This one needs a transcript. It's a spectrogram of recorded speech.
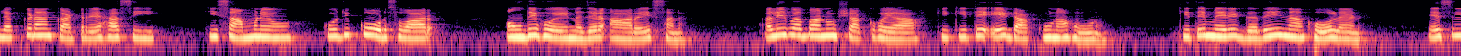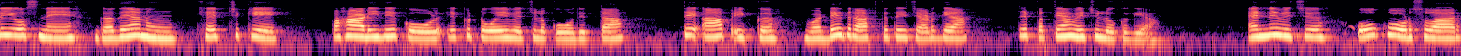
ਲੱਕੜਾਂ ਕੱਟ ਰਿਹਾ ਸੀ ਕਿ ਸਾਹਮਣਿਓਂ ਕੁਝ ਘੋੜਸਵਾਰ ਆਉਂਦੇ ਹੋਏ ਨਜ਼ਰ ਆ ਰਹੇ ਸਨ। ਅਲੀ ਬਾਬਾ ਨੂੰ ਸ਼ੱਕ ਹੋਇਆ ਕਿ ਕਿਤੇ ਇਹ ਡਾਕੂ ਨਾ ਹੋਣ, ਕਿਤੇ ਮੇਰੇ ਗਧੇ ਹੀ ਨਾ ਖੋਹ ਲੈਣ। ਇਸ ਲਈ ਉਸ ਨੇ ਗਧਿਆਂ ਨੂੰ ਖਿੱਚ ਕੇ ਪਹਾੜੀ ਦੇ ਕੋਲ ਇੱਕ ਟੋਏ ਵਿੱਚ ਲੁਕੋ ਦਿੱਤਾ ਅਤੇ ਆਪ ਇੱਕ ਵੱਡੇ ਦਰੱਖਤ ਤੇ ਚੜ੍ਹ ਗਿਆ ਅਤੇ ਪੱਤਿਆਂ ਵਿੱਚ ਲੁਕ ਗਿਆ। ਐਨੇ ਵਿੱਚ ਉਹ ਘੋੜਸਵਾਰ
